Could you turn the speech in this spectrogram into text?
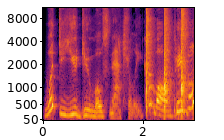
What do you do most naturally? Come on people.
